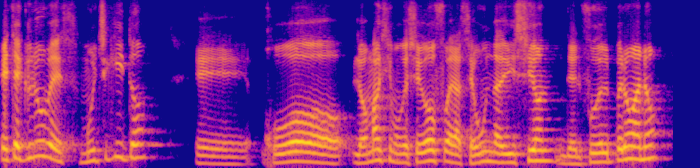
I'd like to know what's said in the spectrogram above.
Este club es muy chiquito, eh, jugó, lo máximo que llegó fue a la segunda división del fútbol peruano.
